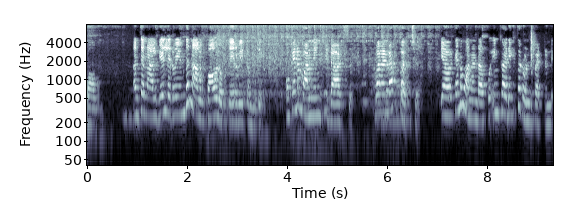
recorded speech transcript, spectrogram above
పావు అంతే నాలుగేళ్ళు ఇరవై ఎనిమిది నాలుగు పావులు ఒకటి ఇరవై తొమ్మిది. ఓకేనా? One inch dots one and half ఖర్చు ఎవరికైనా వన్ అండ్ హాఫ్ ఇంకా అడిగితే రెండు పెట్టండి.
